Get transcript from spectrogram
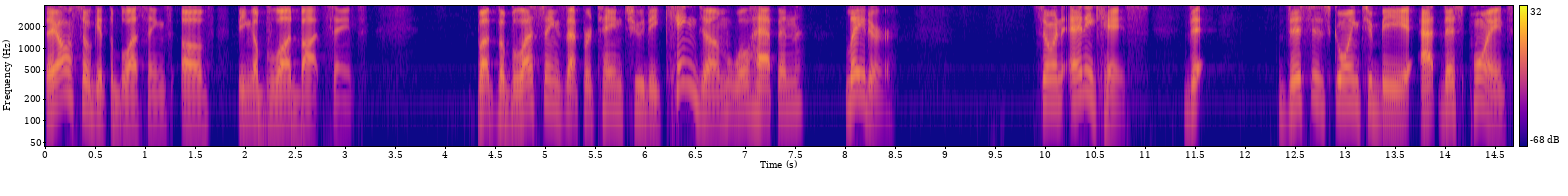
They also get the blessings of being a blood bought saint. But the blessings that pertain to the kingdom will happen later. So, in any case, the, this is going to be, at this point,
